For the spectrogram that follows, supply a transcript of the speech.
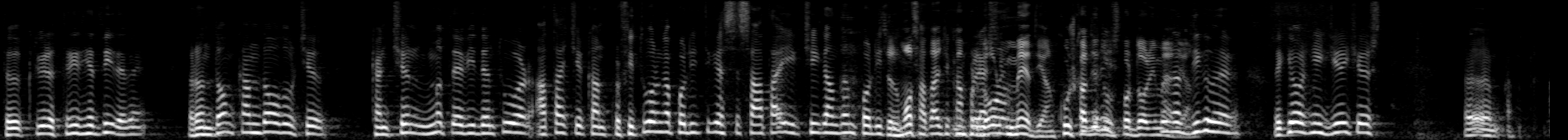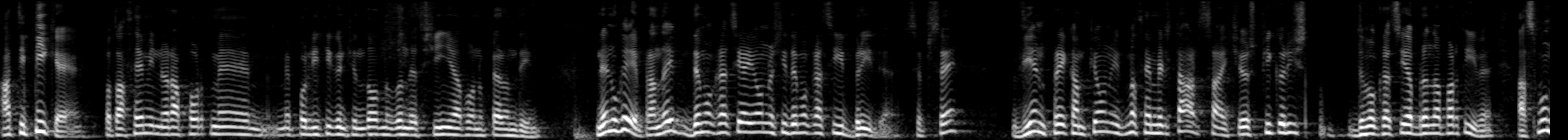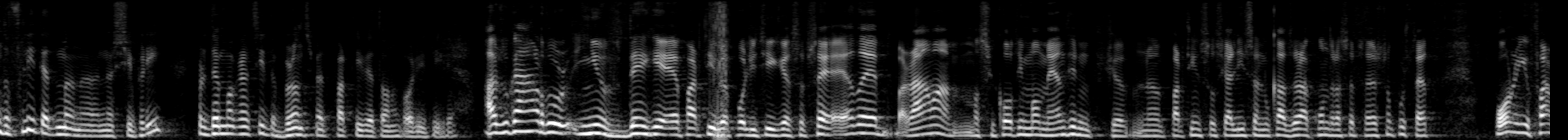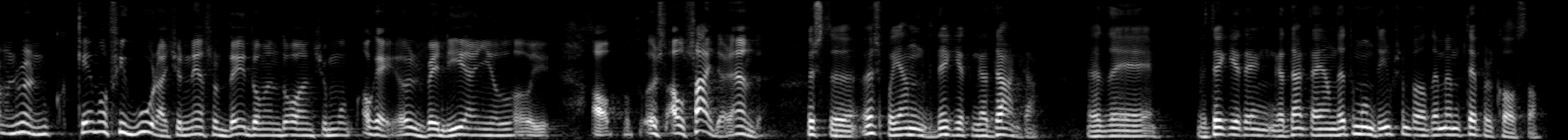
të këtyre 30 viteve rëndom ka ndodhur që Kanë qenë më të evidentuar ata që kanë përfituar nga politika se sa ata që i kanë dhënë politikës. Sidomos ata që kanë përdorur median. Kush ka ditur ta përdorë median? Dhe kjo është një gjë që është atipike, po ta themi në raport me me politikën që ndodh në vendet fqinje apo në Perëndim. Ne nuk e kemi. Prandaj demokracia jonë është një demokraci hibride, sepse vjen prej kampionit më themeltar të saj që është pikërisht demokracia brenda partive. As mund të flitet më në në Shqipëri për demokraci të brendshme të partive tona politike? A është duke ardhur një vdekje e partive politike, sepse edhe Rama, mos shikoni momentin që në Partinë Socialiste nuk ka zëra kundra sepse është në pushtet, por në një farë mënyre nuk ke më figura që nesër dje do mendohen që mund, ok, është Veliaj një lloj, është outsider ende. Është, është, po janë vdekje të ngadalta. Edhe vdekjet e ngadalta janë dhe të mundimshme, po edhe me më tepër kosto.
